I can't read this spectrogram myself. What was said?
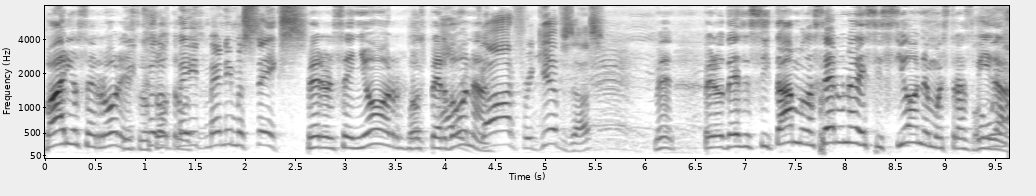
varios We errores have nosotros, made many mistakes. pero el Señor nos but our perdona. God forgives us. Amén. Pero necesitamos hacer una decisión en nuestras But we vidas.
